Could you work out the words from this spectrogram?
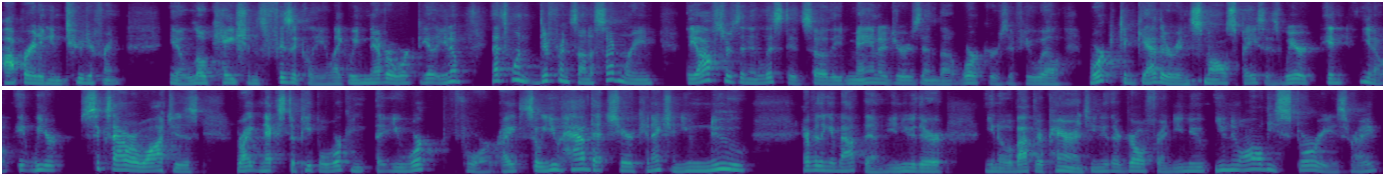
operating in two different you know locations physically like we never worked together. You know that's one difference on a submarine. The officers and enlisted so the managers and the workers if you will work together in small spaces. We're in you know it, we're six hour watches right next to people working that you work for right? So you have that shared connection. You knew everything about them. You knew their, you know, about their parents, you knew their girlfriend, you knew, you knew all these stories, right?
